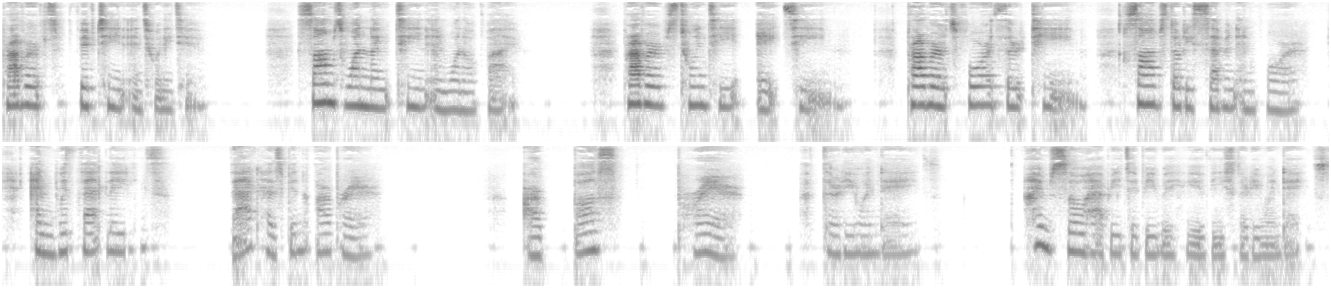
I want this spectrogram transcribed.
Proverbs 15 and 22. Psalms 119 and 105. Proverbs 20, 18. Proverbs 4, 13. Psalms 37 and 4. And with that, ladies, that has been our prayer. Our boss prayer of 31 days. I'm so happy to be with you these 31 days.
